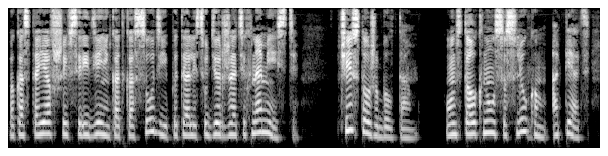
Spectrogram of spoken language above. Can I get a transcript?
пока стоявшие в середине катка судьи пытались удержать их на месте. Чейз тоже был там. Он столкнулся с Люком опять —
